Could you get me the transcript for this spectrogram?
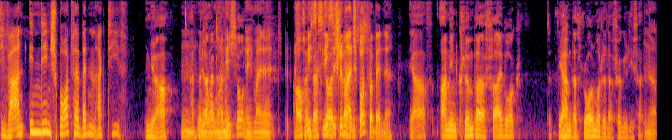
Die waren in den Sportverbänden aktiv. Ja, hat eine ja, lange Tradition. Nicht? Ich meine, Auch in nichts, nichts ist schlimmer als Sportverbände. Ja, Armin Klümper, Freiburg, die Ja. haben das Role Model dafür geliefert. Ja.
